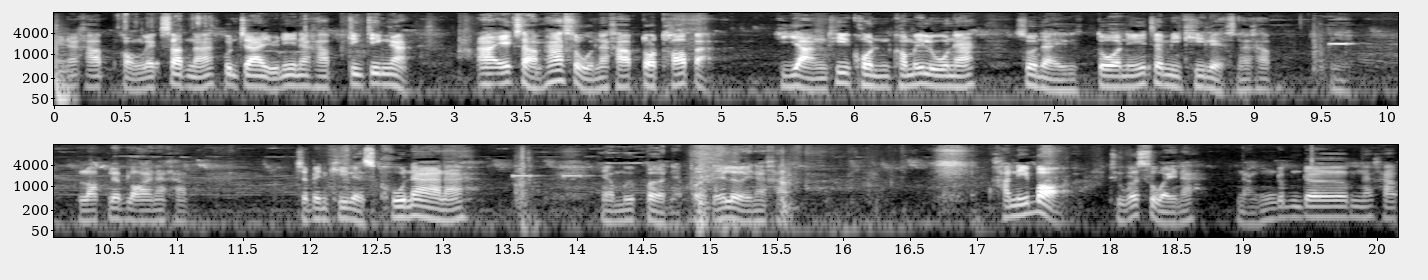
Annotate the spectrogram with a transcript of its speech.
นี่นะครับของ Lexus นะกุญแจอยู่นี่นะครับ จริง ๆ อะ RX 350นะครับ ตัวท็อปอะ อีกอย่างที่คนเขาไม่รู้นะ ส่วนใหญ่ตัวนี้จะมี keyless นะครับนี่ล็อกเรียบร้อยนะครับ จะเป็น keyless คู่หน้านะอย่างมือเปิดเนี่ยเปิดได้เลยนะครับ คันนี้เบาะถือว่าสวยนะ หนังเดิมๆนะครับ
